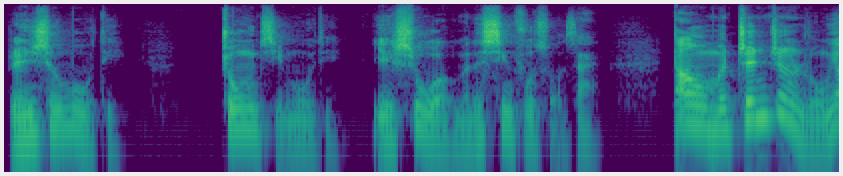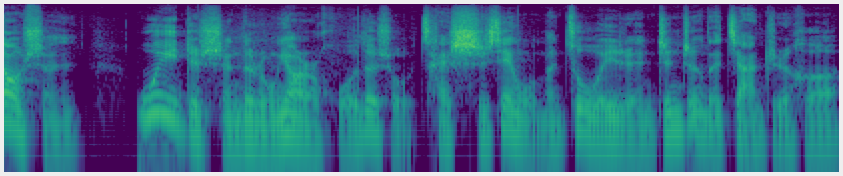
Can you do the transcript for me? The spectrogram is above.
人生目的、终极目的，也是我们的幸福所在。当我们真正荣耀神。为着神的荣耀而活的时候，才实现我们作为人真正的价值和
